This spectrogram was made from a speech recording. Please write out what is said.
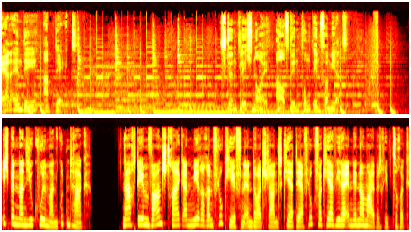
RND Update. Stündlich neu. Auf den Punkt informiert. Ich bin Nanju Kuhlmann. Guten Tag. Nach dem Warnstreik an mehreren Flughäfen in Deutschland kehrt der Flugverkehr wieder in den Normalbetrieb zurück.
